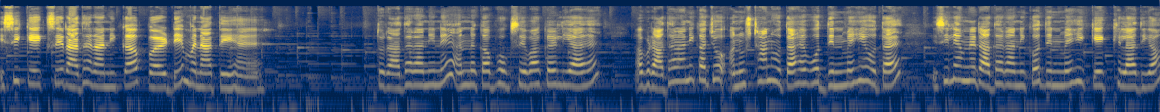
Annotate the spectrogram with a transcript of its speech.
इसी केक से राधा रानी का बर्थडे मनाते हैं। तो राधा रानी ने अन्न का भोग सेवा कर लिया है। अब राधा रानी का जो अनुष्ठान होता है, वो दिन में ही होता है। इसीलिए हमने राधा रानी को दिन में ही केक खिला दिया।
